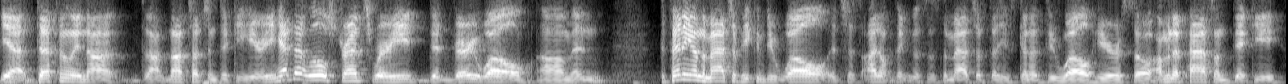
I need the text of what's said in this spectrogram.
Yeah, definitely not not, not touching Dickey here. He had that little stretch where he did very well, um, and depending on the matchup, he can do well. It's just I don't think this is the matchup that he's going to do well here. So I'm going to pass on Dickey.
